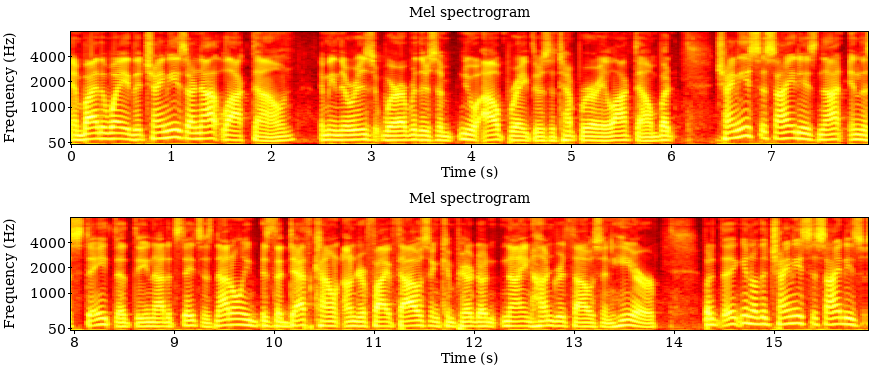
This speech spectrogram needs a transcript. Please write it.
And by the way, the Chinese are not locked down. I mean, there is wherever there's a new outbreak, there's a temporary lockdown. But Chinese society is not in the state that the United States is. Not only is the death count under 5,000 compared to 900,000 here, but the, you know the Chinese society is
